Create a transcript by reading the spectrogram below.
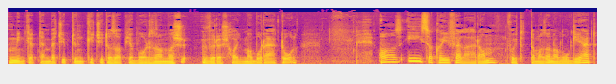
Mindketten becsiptünk kicsit az apja borzalmas vörös hagyma borától. Az éjszakai feláram, folytattam az analógiát,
